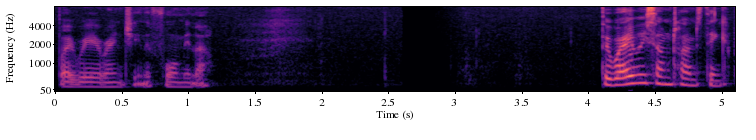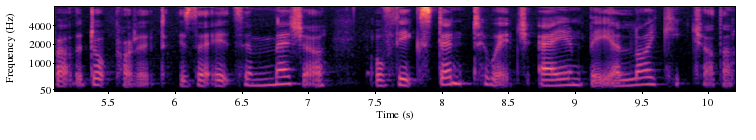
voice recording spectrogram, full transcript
by rearranging the formula. The way we sometimes think about the dot product is that it's a measure of the extent to which A and B are like each other.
